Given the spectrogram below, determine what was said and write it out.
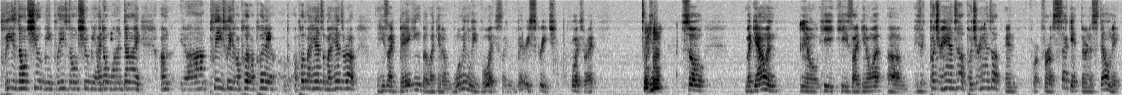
"Please don't shoot me! Please don't shoot me! I don't want to die! I'm, you know, uh, please, please! I'll put, I'll put it, I'll, I'll put my hands up. My hands are up." And he's like begging, but like in a womanly voice, like a very screech voice, right? Mm-hmm. So McGowan, you know, he he's like, you know what? Um, he's like, put your hands up, put your hands up. And for, for a second, they're in a stalemate.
